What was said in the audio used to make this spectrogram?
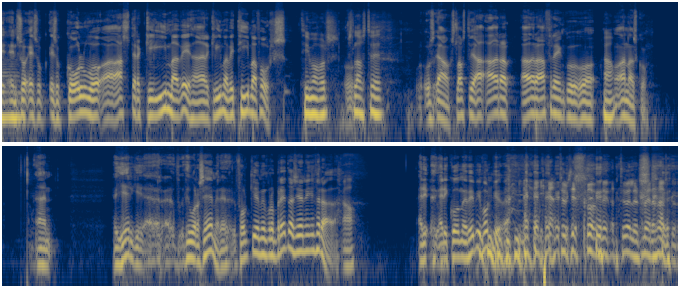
eins og, eins og, eins og golf og að allt er að glíma við, það er að glíma við tíma fólks, tímafórs, slást við og já, slást við aðra, aðra afþreyingu og, Já. og annað, sko, en, ég er ekki, er, er, þið voru að segja mér, er fólkið er mér búin að breyta síðan í fyrra það? Já Er, ég- er ég komið með fimm í fólkið? Nei, ég heldur sér komið að tölur meira það sko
